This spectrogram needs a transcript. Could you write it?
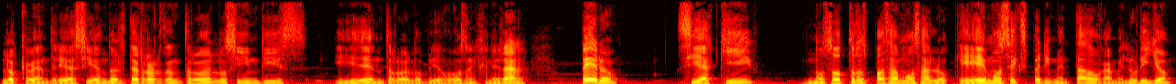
lo que vendría siendo el terror dentro de los indies y dentro de los videojuegos en general. Pero si aquí nosotros pasamos a lo que hemos experimentado, Gamelur y yo,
